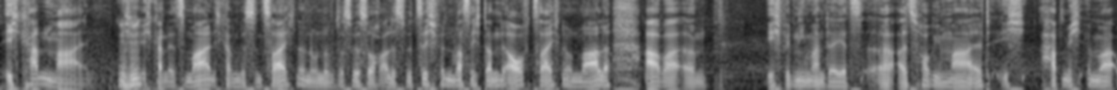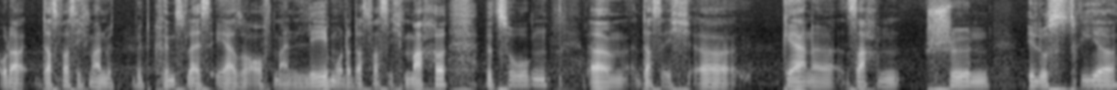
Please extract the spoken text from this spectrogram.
Ich kann malen. Ich, ich kann jetzt malen, ich kann ein bisschen zeichnen und das wirst du auch alles witzig finden, was ich dann aufzeichne und male. Aber ähm, ich bin niemand, der jetzt äh, als Hobby malt. Ich habe mich immer, oder das, was ich meine mit, mit Künstler, ist eher so auf mein Leben oder das, was ich mache, bezogen, ähm, dass ich äh, gerne Sachen schön illustriere,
